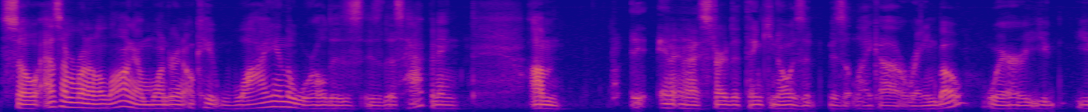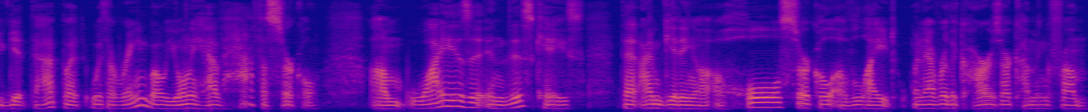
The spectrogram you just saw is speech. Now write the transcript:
So as I'm running along I'm wondering okay why in the world is is this happening? Um, and, and I started to think, you know, is it is it like a rainbow where you you get that, but with a rainbow you only have half a circle. Um, why is it in this case that I'm getting a, a whole circle of light whenever the cars are coming from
